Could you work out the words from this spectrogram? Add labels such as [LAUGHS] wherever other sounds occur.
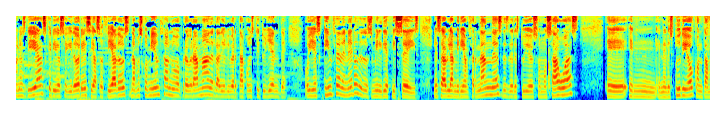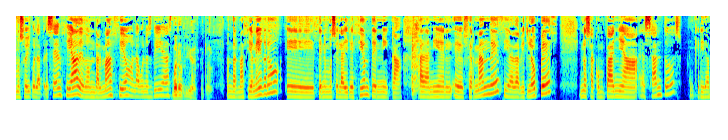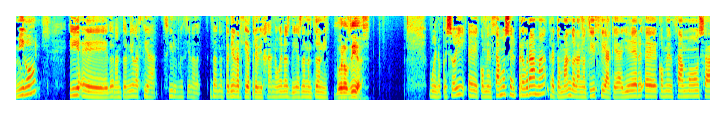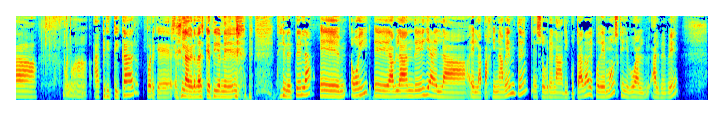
Buenos días, queridos seguidores y asociados. Damos comienzo a un nuevo programa de Radio Libertad Constituyente. Hoy es 15 de enero de 2016. Les habla Miriam Fernández desde el estudio de Somos Aguas. Eh, en, el estudio contamos hoy con la presencia de don Dalmacio. Hola, buenos días. Buenos días, ¿qué tal? Don Dalmacio Negro. Eh, tenemos en la dirección técnica a Daniel eh, Fernández y a David López. Nos acompaña Santos, mi querido amigo y eh, don Antonio García, sí lo menciona, don Antonio García Trevijano. Buenos días, don Antonio. Buenos días. Bueno, pues hoy eh, comenzamos el programa retomando la noticia que ayer eh, comenzamos a, bueno, a, criticar, porque [LAUGHS] la verdad es que tiene, [LAUGHS] tiene tela. hoy hablan de ella en la, en la página 20 sobre la diputada de Podemos que llevó al, al bebé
